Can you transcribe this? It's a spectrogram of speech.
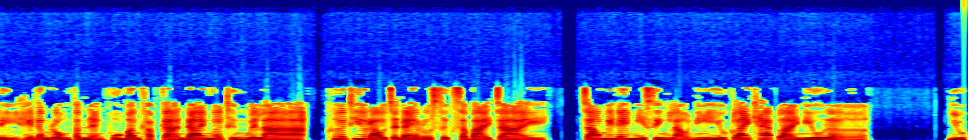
หลี่ให้ดำรงตำแหน่งผู้บังคับการได้เมื่อถึงเวลา เพื่อที่เราจะได้รู้สึกสบายใจ เจ้าไม่ได้มีสิ่งเหล่านี้อยู่ใกล้แค่ปลายนิ้วเหรอยู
